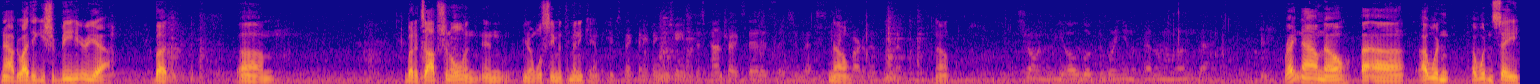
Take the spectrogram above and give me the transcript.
Now, do I think he should be here? Yeah, but um, but it's optional, and, and you know we'll see him at the minicamp. Do you expect anything to change with his contract status? I assume that's No. part of it. Okay. No. Sean, will you all look to bring in a veteran running back? Right now, no. Uh, I wouldn't. I wouldn't say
